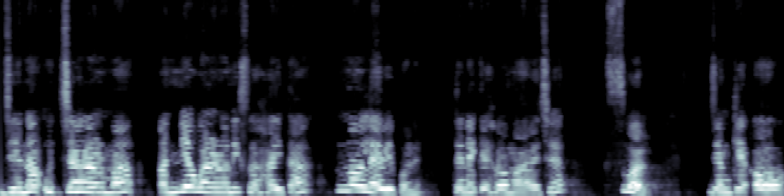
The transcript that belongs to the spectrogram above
જેના ઉચ્ચારણમાં અન્ય વર્ણોની સહાયતા ન લેવી પડે. તેને કહેવામાં આવે છે સ્વર. જેમ કે અ,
